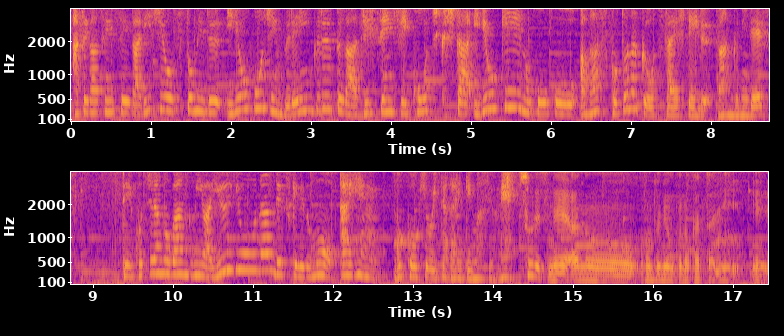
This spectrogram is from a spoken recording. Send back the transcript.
長谷川先生が理事を務める医療法人ブレイングループが実践し構築した医療経営の方法を余すことなくお伝えしている番組です。でこちらの番組は有料なんですけれども大変ご好評いただいていますよね。そうですね、あの本当に多くの方に、え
